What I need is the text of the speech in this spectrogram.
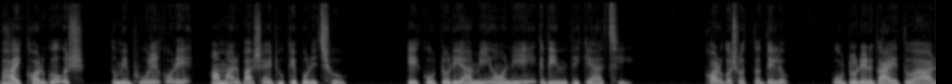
ভাই খরগোশ, তুমি ভুল করে আমার বাসায় ঢুকে পড়েছ। এ কোটরে আমি অনেক দিন থেকে আছি। খরগোশ উত্তর দিল, কুটোরের গায়ে তো আর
